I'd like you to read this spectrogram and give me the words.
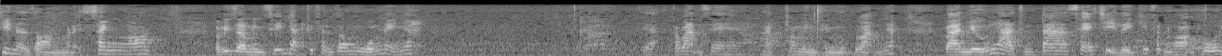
chi là giòn mà lại xanh ngon. Và bây giờ mình sẽ nhặt cái phần rau muống này nhé Dạ, các bạn sẽ nhặt cho mình thành một đoạn nhé. Và nhớ là chúng ta sẽ chỉ lấy cái phần ngọn thôi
